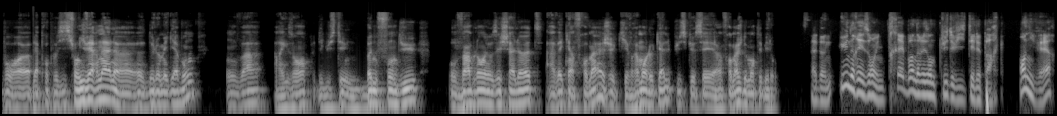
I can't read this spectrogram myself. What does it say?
pour euh, la proposition hivernale euh, de l'Oméga Bon. On va, par exemple, déguster une bonne fondue au vin blanc et aux échalotes avec un fromage qui est vraiment local puisque c'est un fromage de Montebello. Ça donne une raison, une très bonne raison de plus de visiter le parc en hiver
